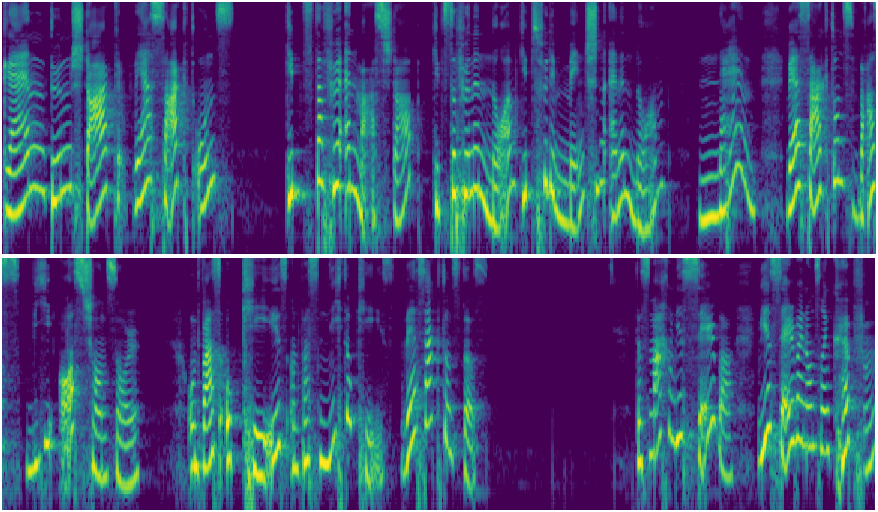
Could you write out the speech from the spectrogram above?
klein, dünn, stark, wer sagt uns, gibt es dafür einen Maßstab? Gibt es dafür eine Norm? Gibt es für den Menschen eine Norm? Nein. Wer sagt uns, was wie ausschauen soll? Und was okay ist und was nicht okay ist? Wer sagt uns das? Das machen wir selber. Wir selber in unseren Köpfen,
